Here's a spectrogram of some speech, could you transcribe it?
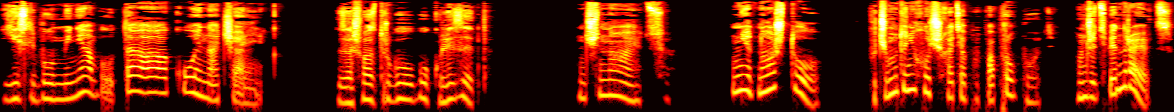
если бы у меня был такой начальник. Зашла с другого боку Лизетта. Начинается. Нет, ну а что? Почему ты не хочешь хотя бы попробовать? Он же тебе нравится.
